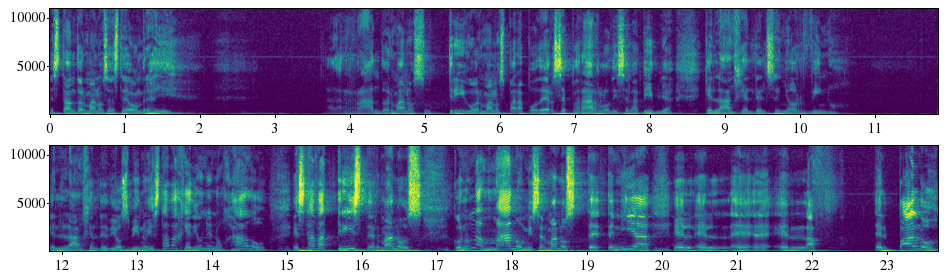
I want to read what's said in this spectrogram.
Estando, hermanos, este hombre ahí hermanos, su trigo, hermanos, para poder separarlo. Dice la Biblia que el ángel del Señor vino. El ángel de Dios vino y estaba Gedeón enojado, estaba triste, hermanos. Con una mano, mis hermanos, tenía el, el, eh, eh, la el palo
